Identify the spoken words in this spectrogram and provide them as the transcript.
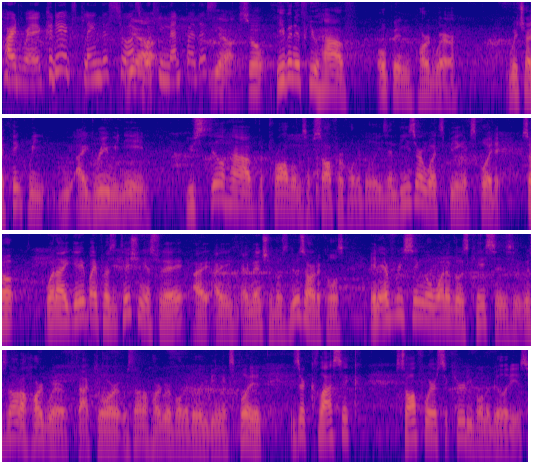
hardware. Could you explain this to us, yeah. what he meant by this? Yeah, so even if you have open hardware, which I think we, we I agree we need, you still have the problems of software vulnerabilities, and these are what's being exploited. So when I gave my presentation yesterday, I, I, I mentioned those news articles, in every single one of those cases, it was not a hardware backdoor, it was not a hardware vulnerability being exploited. These are classic software security vulnerabilities.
